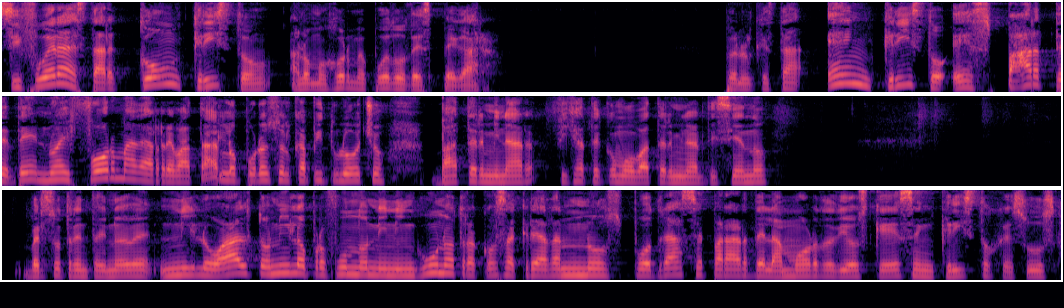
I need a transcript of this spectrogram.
Si fuera a estar con Cristo, a lo mejor me puedo despegar. Pero el que está en Cristo es parte de, no hay forma de arrebatarlo. Por eso el capítulo 8 va a terminar, fíjate cómo va a terminar diciendo, verso 39, ni lo alto, ni lo profundo, ni ninguna otra cosa creada nos podrá separar del amor de Dios que es en Cristo Jesús,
